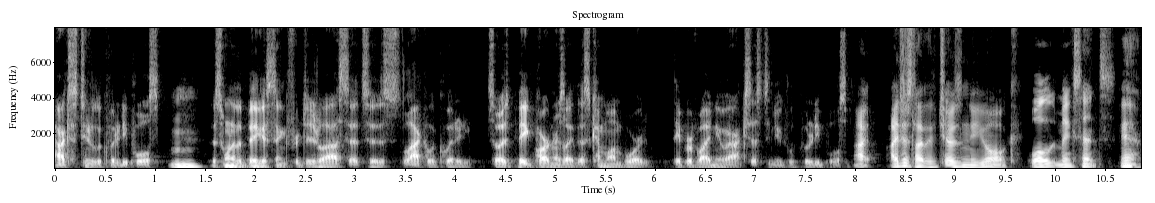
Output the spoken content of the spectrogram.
access to new liquidity pools. Mm. That's one of the biggest things for digital assets is lack of liquidity. So as big partners like this come on board, they provide new access to new liquidity pools. I, I just like they've chosen New York. Well, it makes sense. Yeah.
